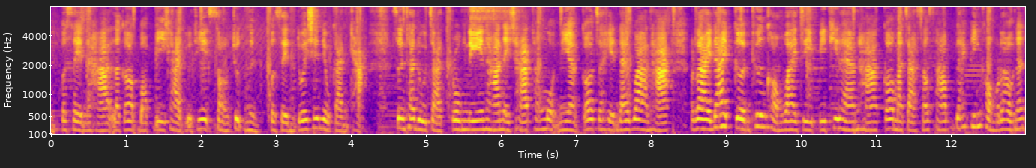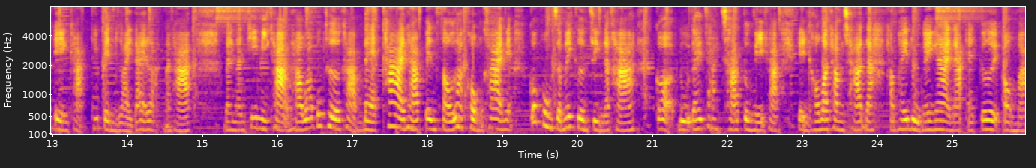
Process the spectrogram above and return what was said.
2.1%นะคะ แล้วก็บ๊อบบี้ค่ะอยู่ที่ 2.1%ด้วยเช่นเดียวกันค่ะ ซึ่งถ้าดูจากตรงนี้นะคะในชาร์ตทั้งหมดเนี่ยก็จะเห็นได้ว่านะคะรายได้เกินครึ่งของ YG ปีที่แล้วนะคะก็มาจากสาวๆ Blackpink ของเรานั่นเองค่ะ ที่เป็นรายได้หลักนะคะ ดังนั้นที่มีข่าวนะคะว่าพวกเธอค่ะแบกค่ายนะคะเป็นเสาหลักของค่ายเนี่ยก็คงจะไม่เกินจริงนะคะ ก็ดูได้จากชาร์ตตรงนี้ค่ะ เห็นเขามาทำชาร์ตนะทำให้ดูง่ายๆนะแอดก็เลยเอามา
